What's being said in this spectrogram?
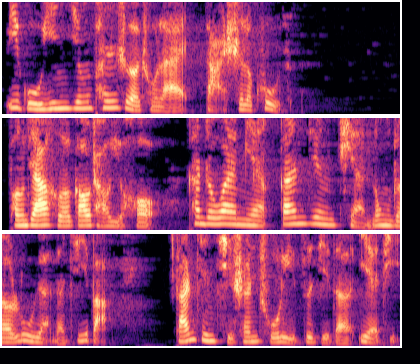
一股阴精喷射出来，打湿了裤子。彭家和高潮以后，看着外面干净舔弄着陆远的鸡巴，赶紧起身处理自己的液体。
